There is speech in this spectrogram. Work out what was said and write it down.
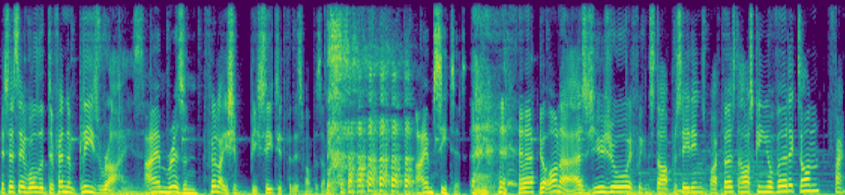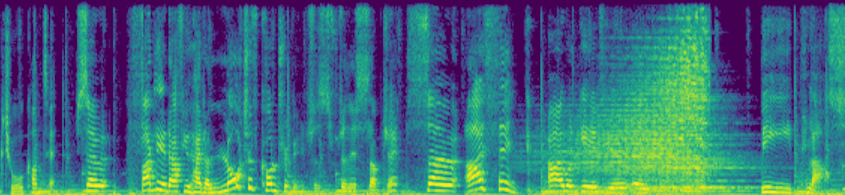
it says here, will the defendant please rise? I I am risen. I feel like you should be seated for this one for some reason. I am seated. Your Honour, as usual, if we can start proceedings by first asking your verdict on factual content. So, funnily enough, you had a lot of contributions to this subject. So, I think I will give you a B plus.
